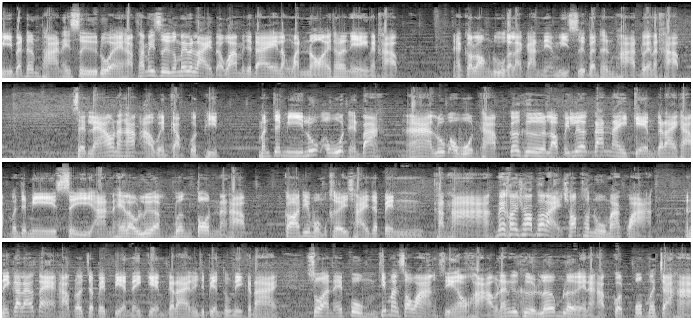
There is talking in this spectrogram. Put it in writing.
มี Battle Pass ให้ซื้อด้วยครับ ถ้าไม่ซื้อก็ไม่เป็นไร แต่ว่ามันจะได้รางวัลน้อยเท่านั้นเองนะครับนะก็ลองดูกันล้วกันเนี่ยมีซื้อ Battle Pass ด้วยนะครับ เสร็จแล้วนะครับอ้าวเวรกรรมกดผิด มันจะมีรูปอาวุธเห็นป่ะอ่ารูปอาวุธครับ ก็คือเราไปเลือกด้านในเกมก็ได้ครับ มันจะมี 4 อันให้เราเลือกเบื้องต้นนะครับ ก็ที่ผมเคยใช้จะเป็นคาถาไม่ค่อยชอบเท่าไหร่ชอบธนูมากกว่า อันนี้ก็แล้วแต่ครับ เราจะไปเปลี่ยนในเกมก็ได้หรือจะเปลี่ยนตรงนี้ก็ได้ ส่วนไอ้ปุ่มที่มันสว่างสีขาวๆนั่นก็คือเริ่มเลยนะครับ กดปุ๊บมันจะหา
